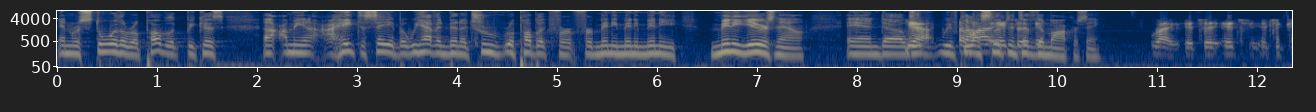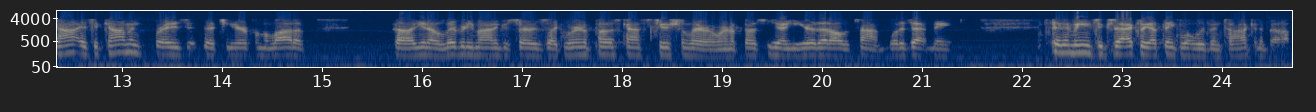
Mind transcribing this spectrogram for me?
and restore the republic because uh, I mean, I hate to say it, but we haven't been a true republic for for many many many many years now. And uh, Yeah. we've, we've kind of slipped into a- the it- democracy. Right. It's a it's it's a com- it's a common phrase that you hear from a lot of uh, you know liberty-minded conservatives. Like we're in a post-constitutional era. We're in a post. You know, you hear that all the time. What does that mean? And it means exactly, I think, what we've been talking about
